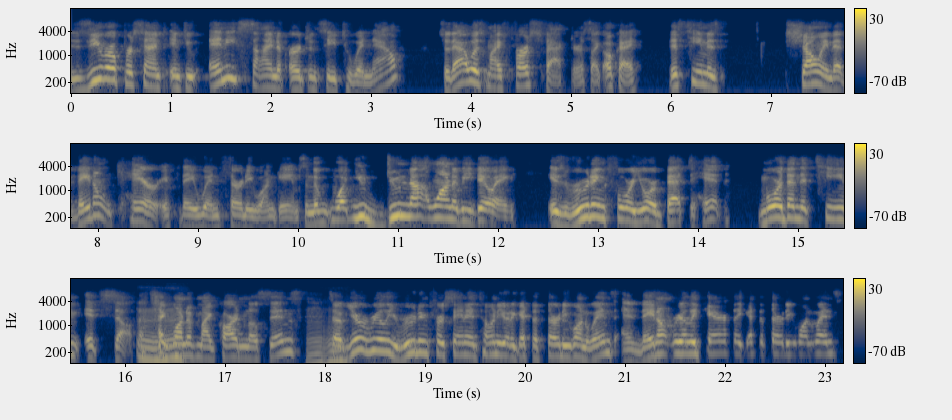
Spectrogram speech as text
0% into any sign of urgency to win now. So that was my first factor. It's like, okay, this team is showing that they don't care if they win 31 games. And the, what you do not want to be doing is rooting for your bet to hit more than the team itself. That's Mhm. like one of my cardinal sins. So Mhm. if you're really rooting for San Antonio to get to 31 wins and they don't really care if they get to 31 wins,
